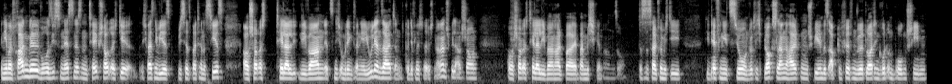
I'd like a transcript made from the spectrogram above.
wenn jemand fragen will, wo siehst du Nesnes in Tape, schaut euch die, ich weiß nicht, wie es, wie es jetzt bei Tennessee ist, aber schaut euch Taylor Livan jetzt nicht unbedingt, wenn ihr Julian seid, dann könnt ihr vielleicht euch einen anderen Spiel anschauen, aber schaut euch Taylor Livan halt bei, bei Michigan an. So. Das ist halt für mich die, die Definition. Wirklich Blocks lange halten, spielen, bis abgepfiffen wird, Leute in Grund und Bogen schieben.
